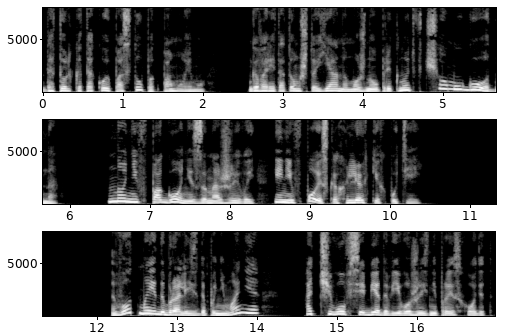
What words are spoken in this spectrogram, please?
Да только такой поступок, по-моему, говорит о том, что Яна можно упрекнуть в чем угодно, но не в погоне за наживой и не в поисках легких путей. Вот мы и добрались до понимания, от чего все беды в его жизни происходят.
